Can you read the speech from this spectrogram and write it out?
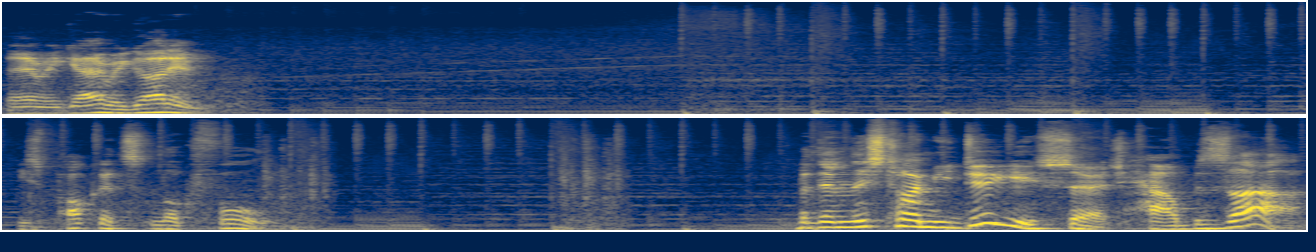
There we go, we got him. His pockets look full. But then this time you do use search. How bizarre.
